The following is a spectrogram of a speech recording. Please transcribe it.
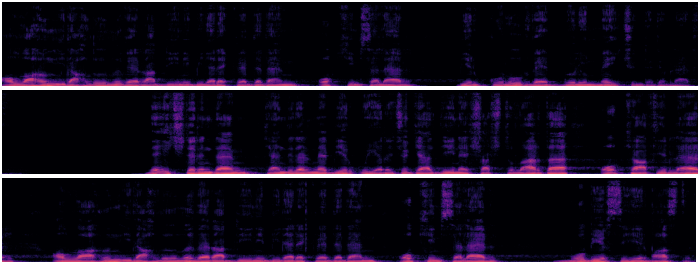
Allah'ın ilahlığını ve Rabbini bilerek reddeden o kimseler, bir gurur ve bölünme içindedirler. Ve içlerinden kendilerine bir uyarıcı geldiğine şaştılar da o kafirler Allah'ın ilahlığını ve Rabbini bilerek reddeden o kimseler bu bir sihirbazdır.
